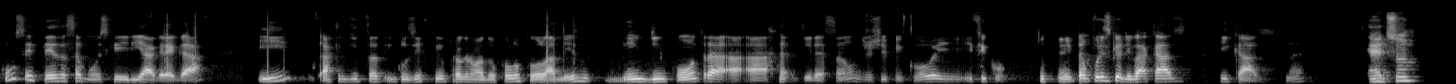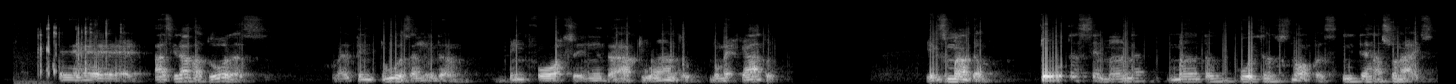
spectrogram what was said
com certeza essa música iria agregar e acredito, inclusive, que o programador colocou lá mesmo, de encontro à, à direção, justificou e, e ficou. Então, por isso que eu digo acaso e caso, né? Edson? É, as gravadoras, né, tem duas ainda bem fortes ainda atuando no mercado, eles mandam, toda semana mandam coisas novas, internacionais.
